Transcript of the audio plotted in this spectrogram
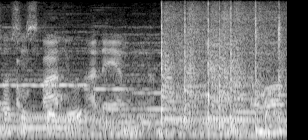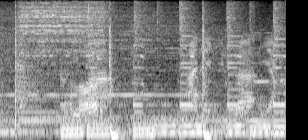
Sosis keempat, keju. ada yang telur telur. Ada juga yang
